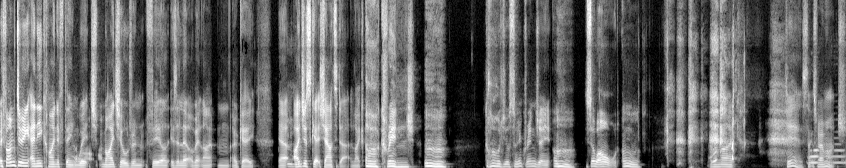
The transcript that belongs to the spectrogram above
if I'm doing any kind of thing which my children feel is a little bit like, mm, okay, yeah, I Mhm. just get shouted at and like, oh, cringe, uh, God, you're so cringy, Oh, you're so old, uh. and I'm like, cheers, thanks very much.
